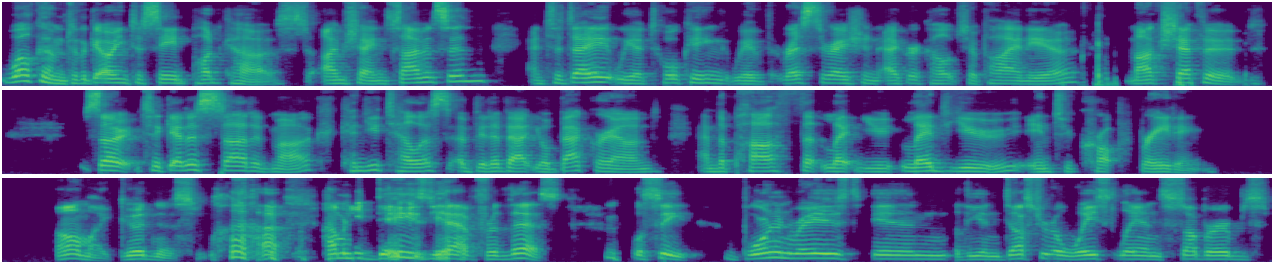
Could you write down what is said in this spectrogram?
Welcome to the Going to Seed podcast. I'm Shane Simonsen, and today we are talking with restoration agriculture pioneer Mark Shepard. So, to get us started, Mark, can you tell us a bit about your background and the path that led you led you into crop breeding? Oh my goodness. How many days do you have for this? We'll see. Born and raised in the industrial wasteland suburbs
